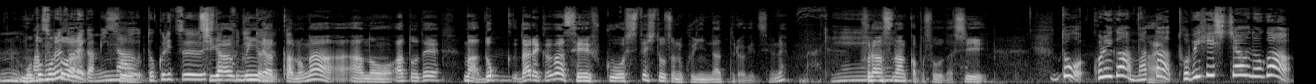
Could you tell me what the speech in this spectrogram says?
もともとそれぞれがみんな独立した国違う国だったのが、あの後で、まあどっ、うん、誰かが征服をして、一つの国になってるわけですよね。まあ、ね。フランスなんかもそうだし。と、これがまた飛び火しちゃうのが、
